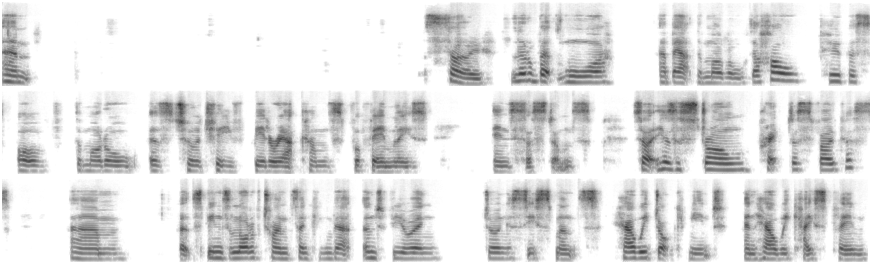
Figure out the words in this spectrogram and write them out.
Um, so a little bit more about the model. The whole purpose of the model is to achieve better outcomes for families and systems. So it has a strong practice focus. Um, it spends a lot of time thinking about interviewing, doing assessments, how we document and how we case plan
